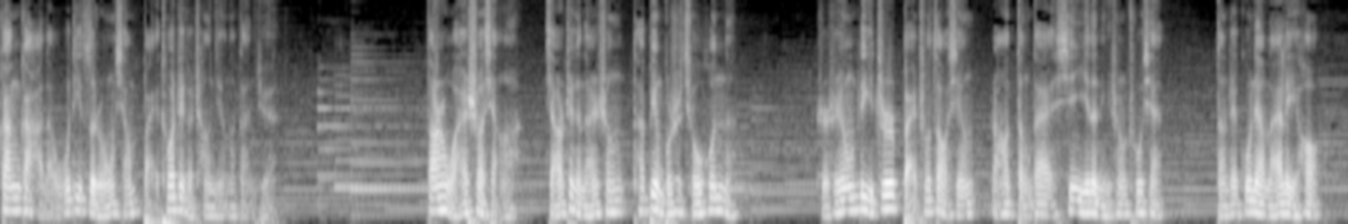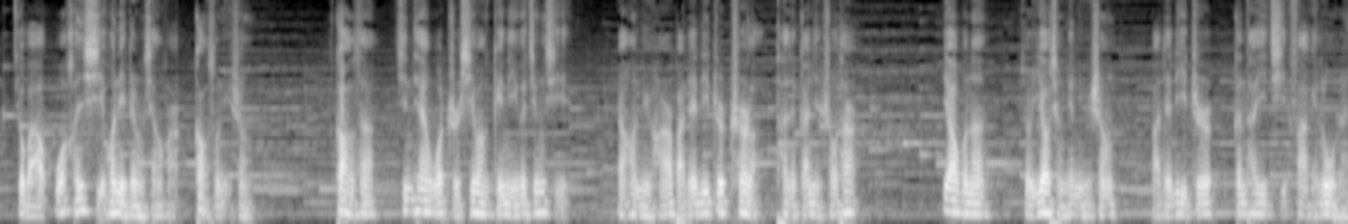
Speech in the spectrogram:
尴尬的无地自容想摆脱这个场景的感觉。当然，我还设想啊，假如这个男生他并不是求婚呢，只是用荔枝摆出造型，然后等待心仪的女生出现，等这姑娘来了以后，就把我很喜欢你这种想法告诉女生。告诉他，今天我只希望给你一个惊喜，然后女孩把这荔枝吃了，他就赶紧收摊儿。要不呢，就邀请这女生把这荔枝跟他一起发给路人，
